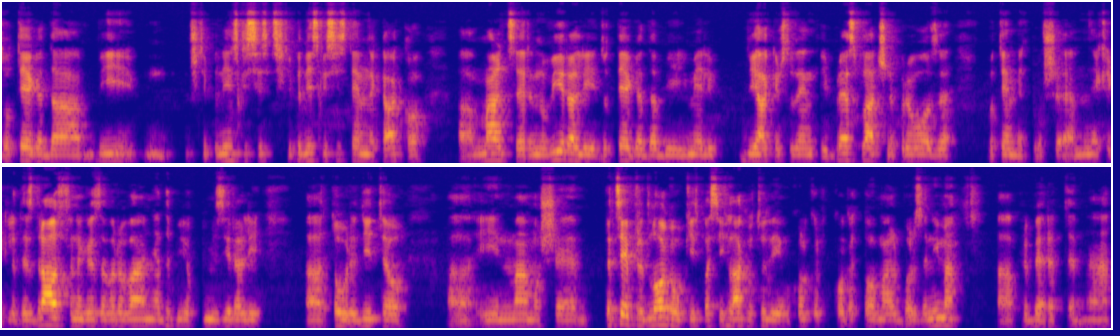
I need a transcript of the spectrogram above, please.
do tega, da bi štipendijski štipendijski sistem nekako, malce renovirali, do tega, da bi imeli dijaki in študenti brezplačne prevoze, potem je tu še nekaj glede zdravstvenega zavarovanja, da bi optimizirali, to ureditev, in imamo še precej predlogov, ki pa si jih lahko tudi, v kolikor koga to malo bolj zanima, preberete na,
